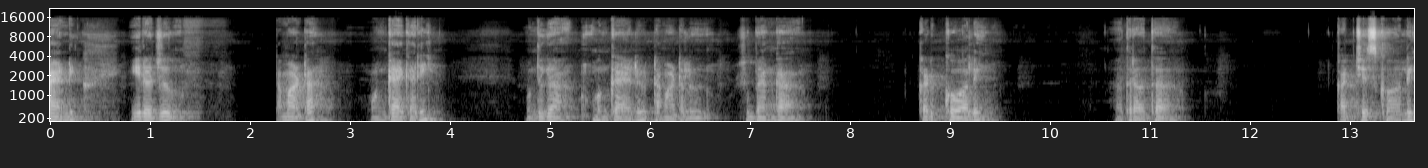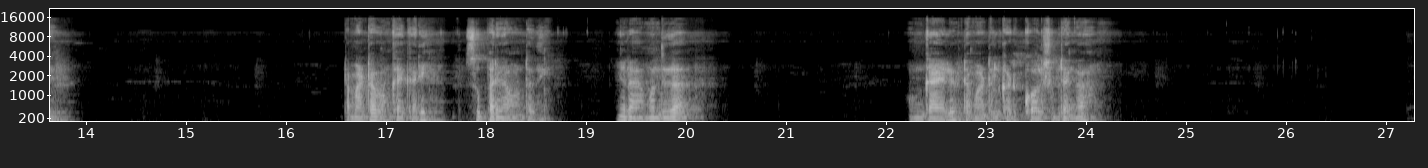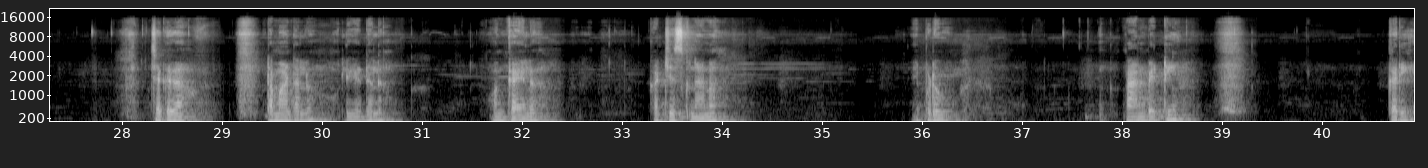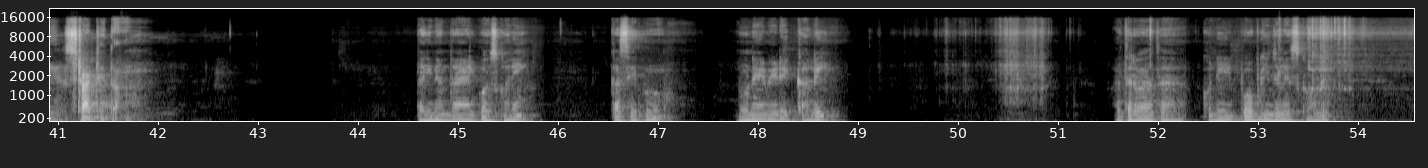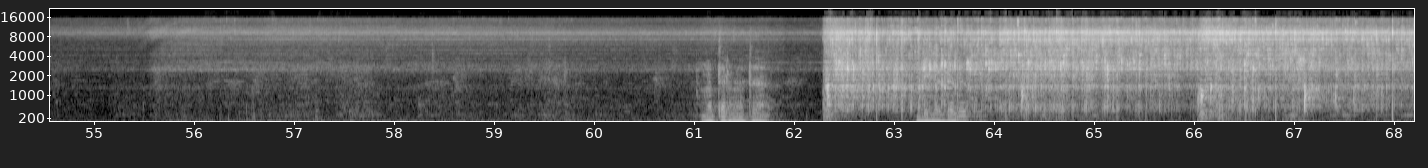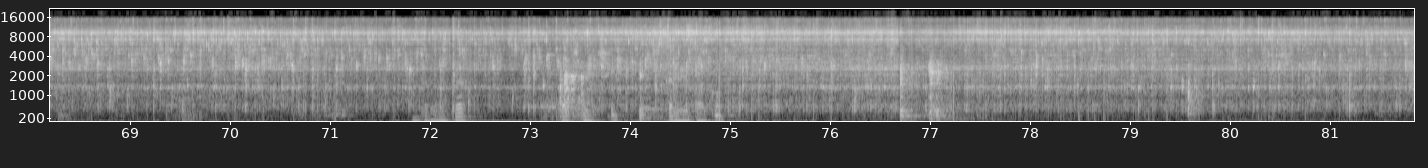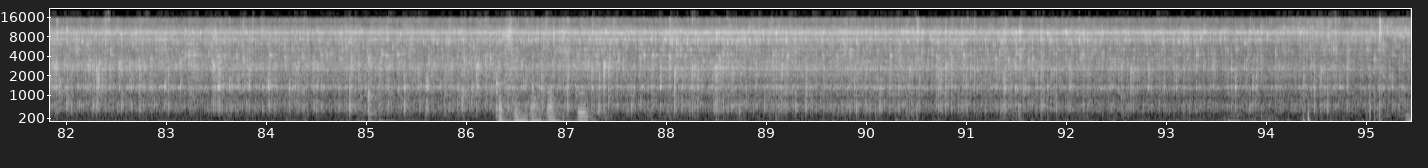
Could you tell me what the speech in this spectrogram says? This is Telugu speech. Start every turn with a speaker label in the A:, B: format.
A: హాయ్ అండి. ఈరోజు టమాటా వంకాయ కర్రీ. ముందుగా వంకాయలు టమాటాలు శుభ్రంగా కడుక్కోవాలి. ఆ తర్వాత కట్ చేసుకోవాలి. టమాటా వంకాయ కర్రీ సూపర్గా ఉంటుంది. ఇలా ముందుగా వంకాయలు టమాటాలు కడుక్కోవాలి శుభ్రంగా. చక్కగా టమాటాలు ఉల్లిగడ్డలు వంకాయలు కట్ చేసుకున్నాను. ఇప్పుడు పాన్ పెట్టి కర్రీ స్టార్ట్ చేద్దాం. తగినంత ఆయిల్ పోసుకొని కాసేపు నూనె వేడెక్కాలి. ఆ తర్వాత కొన్ని పోపు గింజలు వేసుకోవాలి. ఆ తర్వాత ఉల్లిగడ్డలు. ఆ తర్వాత పచ్చిమిర్చి కరివేపాకు. కసింత పసుపు.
